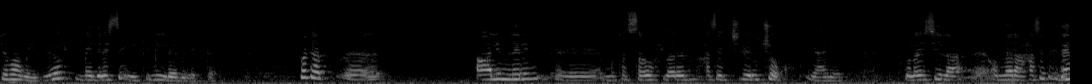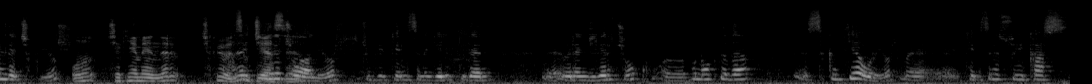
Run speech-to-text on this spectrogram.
devam ediyor medrese eğitimiyle birlikte. Fakat e, alimlerin, e, mutasavvıfların hasetçileri çok. Yani dolayısıyla e, onlara haset eden de çıkıyor. Onu çekemeyenler çıkıyor değil mi Hasetçileri çoğalıyor. Çünkü kendisine gelip giden e, öğrencileri çok. E, bu noktada sıkıntıya uğruyor ve e, kendisine suikast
